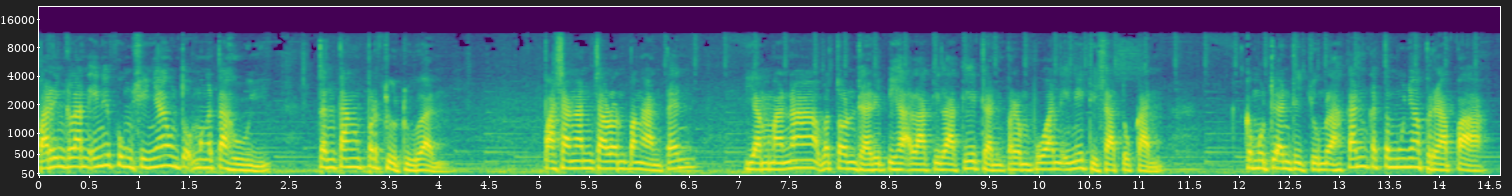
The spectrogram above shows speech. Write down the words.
Paringkelan ini fungsinya untuk mengetahui tentang perjodohan. Pasangan calon pengantin yang mana weton dari pihak laki-laki dan perempuan ini disatukan. Kemudian dijumlahkan ketemunya berapa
